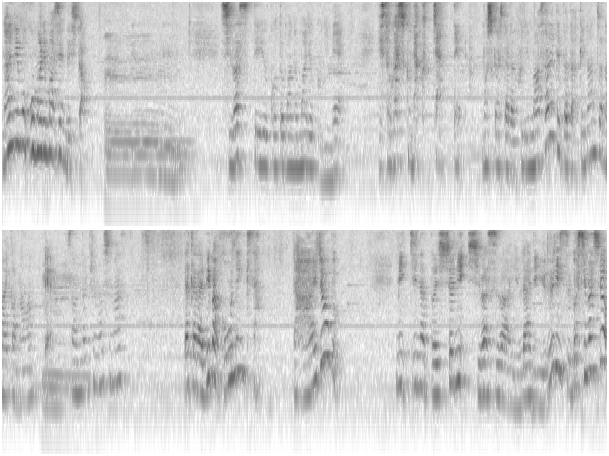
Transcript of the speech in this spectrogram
何にも困りませんでした。へえ師走っていう言葉の魔力にね忙しくなくっちゃってもしかしたら振り回されてただけなんじゃないかなって、うん。そんな気もします。だからリバ更年期さん大丈夫。ミッチーナと一緒に師走はゆらりゆるり過ごしましょう。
